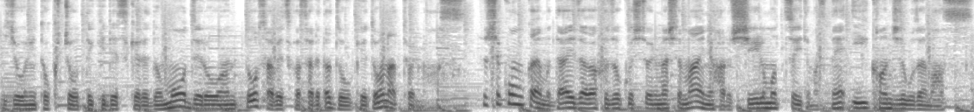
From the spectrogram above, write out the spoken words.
非常に特徴的ですけれども、01と差別化された造形となっております。そして今回も台座が付属しておりまして、前に貼るシールもついてますね。いい感じでございます。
